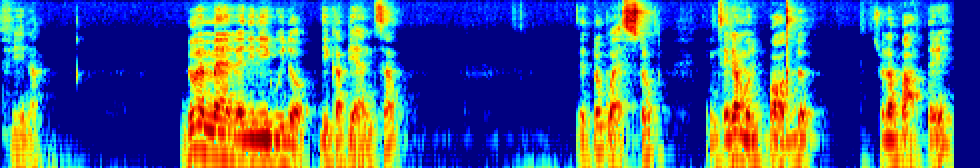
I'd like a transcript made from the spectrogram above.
fina. 2 ml di liquido di capienza. Detto questo inseriamo il pod sulla battery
